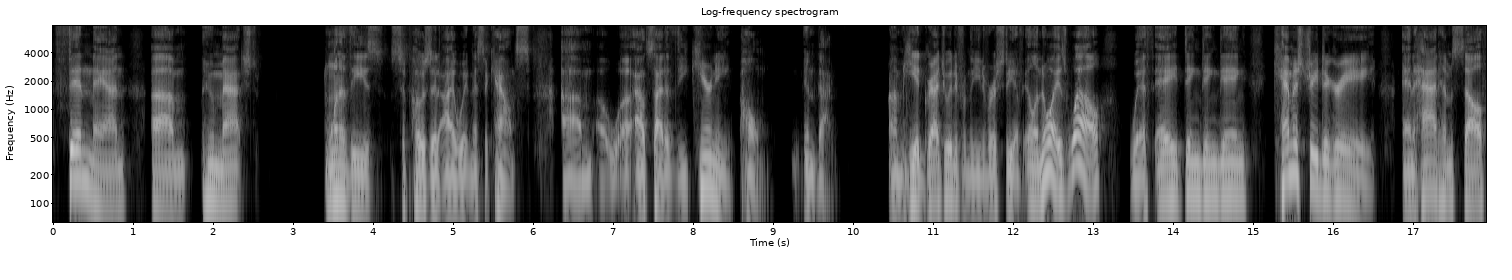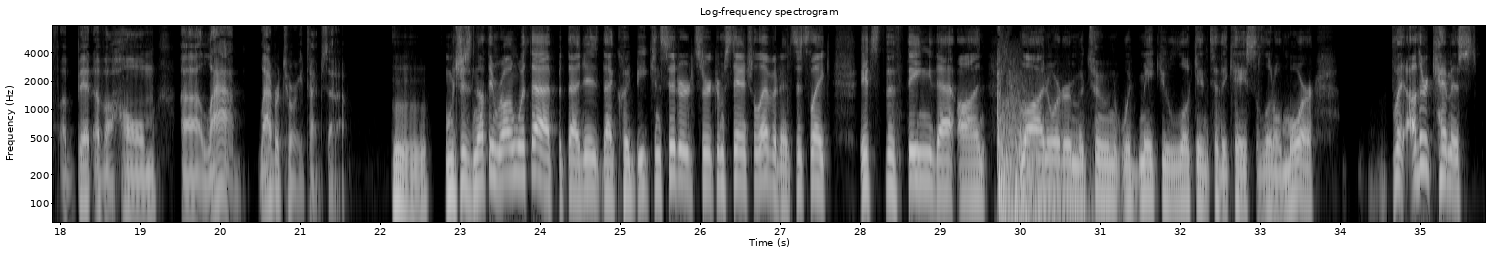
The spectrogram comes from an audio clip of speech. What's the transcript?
thin man um, who matched one of these supposed eyewitness accounts um, uh, outside of the Kearney home, in fact. Um, he had graduated from the University of Illinois as well with a ding, ding, ding chemistry degree and had himself a bit of a home uh, lab, laboratory type setup. Mm-hmm. Which is nothing wrong with that, but that is that could be considered circumstantial evidence. It's like it's the thing that on Law and Order Mattoon would make you look into the case a little more. But other chemists,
